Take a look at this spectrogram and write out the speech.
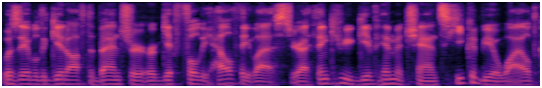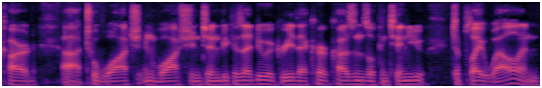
was able to get off the bench or, or get fully healthy last year. I think if you give him a chance, he could be a wild card uh, to watch in Washington because I do agree that Kirk Cousins will continue to play well and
